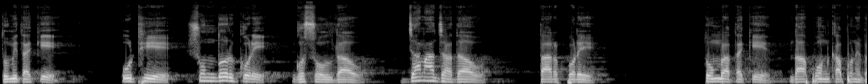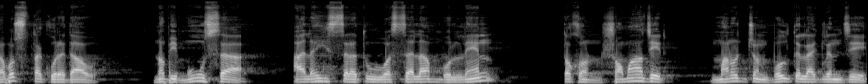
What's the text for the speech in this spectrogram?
তুমি তাকে উঠিয়ে সুন্দর করে গোসল দাও, জানাজা দাও, তারপরে তোমরা তাকে দাপন কাপনের ব্যবস্থা করে দাও। নবী মূসা আলাইসালাতু ওয়াসাল্লাম বললেন, তখন সমাজের মানুষজন বলতে লাগলেন যে,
